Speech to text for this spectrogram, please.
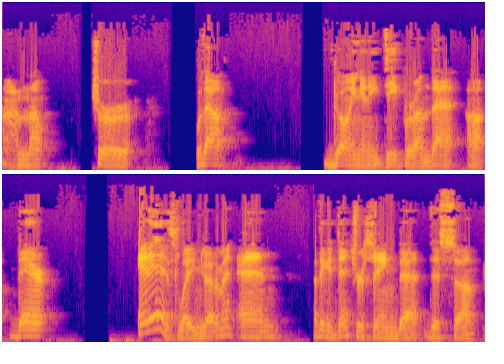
I'm not sure without going any deeper on that. Uh, there it is, ladies and gentlemen. And I think it's interesting that this, um,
